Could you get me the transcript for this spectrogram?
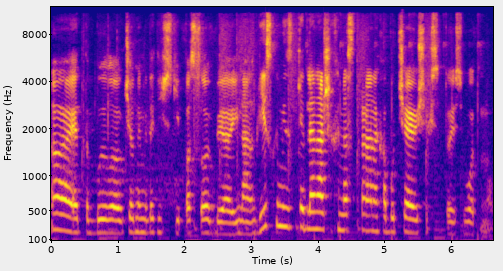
а, это было учебно-методические пособия и на английском языке для наших иностранных обучающихся. То есть вот, ну,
